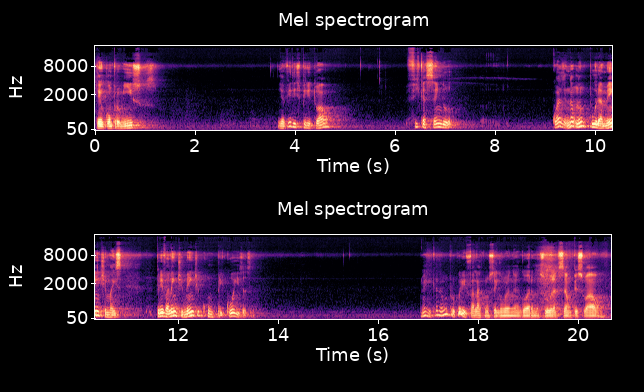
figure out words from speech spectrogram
tenho compromissos. E a vida espiritual fica sendo quase, não, não puramente, mas prevalentemente cumprir coisas. Que cada um procure falar com o Senhor né, agora na sua oração pessoal.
